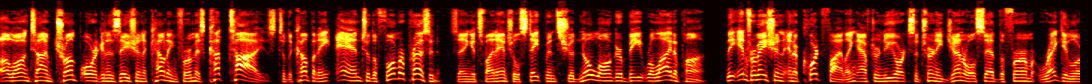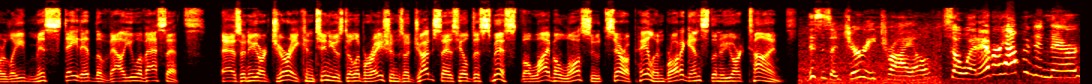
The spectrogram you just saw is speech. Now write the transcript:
A longtime Trump Organization accounting firm has cut ties to the company and to the former president, saying its financial statements should no longer be relied upon. The information in a court filing after New York's Attorney General said the firm regularly misstated the value of assets. As a New York jury continues deliberations, a judge says he'll dismiss the libel lawsuit Sarah Palin brought against the New York Times. This is a jury trial, so whatever happened in there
